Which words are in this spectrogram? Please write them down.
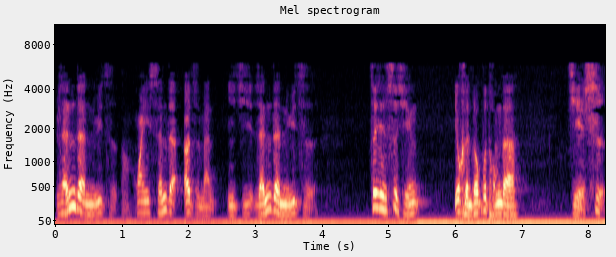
人的女子啊，关于神的儿子们以及人的女子这件事情，有很多不同的解释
